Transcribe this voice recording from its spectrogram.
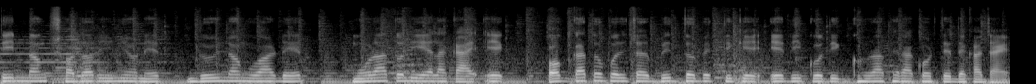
তিন নং সদর ইউনিয়নের দুই নং ওয়ার্ডের মোরাতলি এলাকায় এক অজ্ঞাত পরিচয় বৃদ্ধ ব্যক্তিকে এদিক ওদিক ঘোরাফেরা করতে দেখা যায়।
